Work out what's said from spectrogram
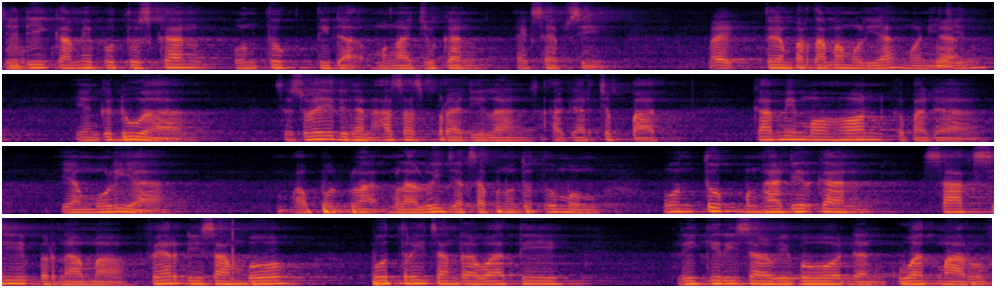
Jadi kami putuskan untuk tidak mengajukan eksepsi. Baik, Itu yang pertama mulia, mohon Ya. izin. Yang kedua, sesuai dengan asas peradilan agar cepat, kami mohon kepada yang mulia maupun mela- melalui jaksa penuntut umum untuk menghadirkan saksi bernama Ferdi Sambo, Putri Chandrawati, Riki Rizal Wibowo, dan Kuat Maruf.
